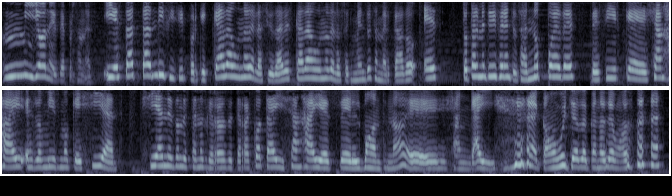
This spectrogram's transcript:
millones de personas. Y está tan difícil porque cada una de las ciudades, cada uno de los segmentos de mercado es totalmente diferente. O sea, no puedes decir que Shanghai es lo mismo que Xi'an. Xi'an es donde están los guerreros de terracota y Shanghai es el Bond, ¿no? Eh, Shanghai, como muchos lo conocemos.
